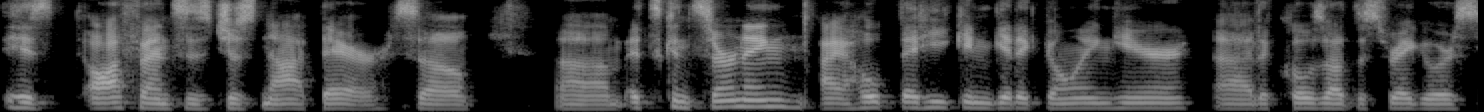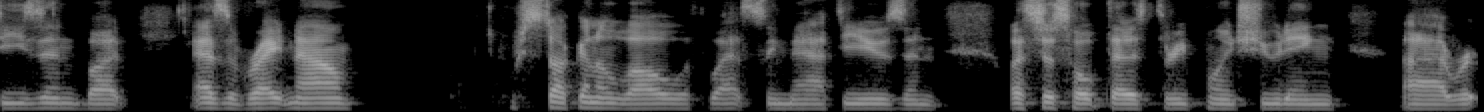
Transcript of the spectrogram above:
his offense is just not there. So um, it's concerning. I hope that he can get it going here uh, to close out this regular season. But as of right now, we're stuck in a lull with Wesley Matthews, and let's just hope that his three point shooting uh, re-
